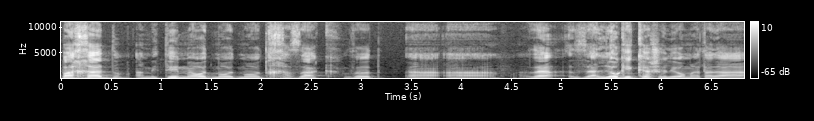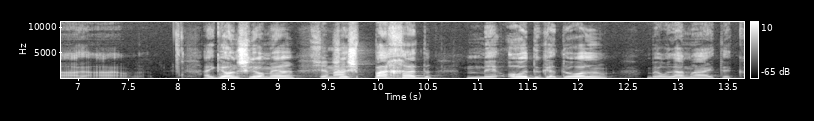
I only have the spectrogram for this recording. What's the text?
פחד אמיתי מאוד מאוד מאוד חזק. זאת, זה, זה הלוגיקה שלי אומרת, ההיגיון שלי אומר שמה? שיש פחד מאוד גדול בעולם ההייטק.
